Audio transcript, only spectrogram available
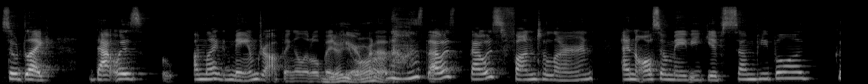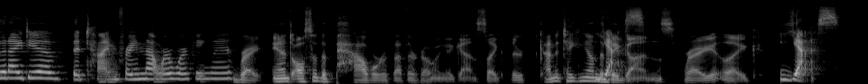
So like that was I'm like name dropping a little bit Yeah, here, but that was that was that was fun to learn and also maybe give some people a good idea of the time frame that we're working with. right. And also the power that they're going against. Like they're kind of taking on the big guns, right? Like, Yes.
